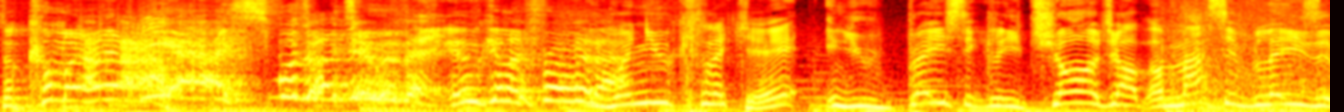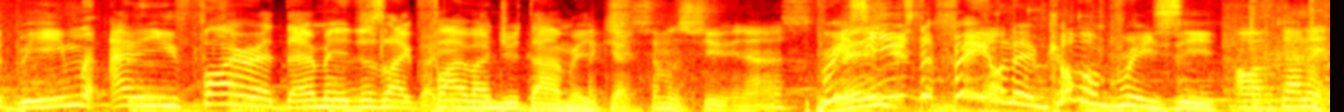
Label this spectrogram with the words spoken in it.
the Kamehameha? Yes! What do I do with it? Who can I throw it at? When you click it, you basically charge up a massive laser beam and you fire at them and it does like 500 damage. Okay, someone's shooting at us. Preecey, Really? use the thing on him. Come on, Preecey. Oh, I've done it.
